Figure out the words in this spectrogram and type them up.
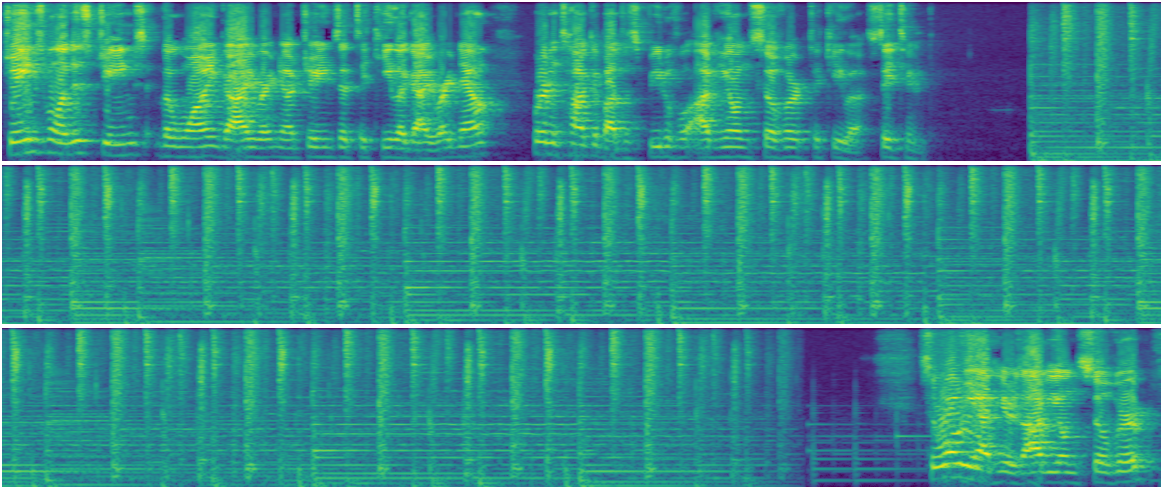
James Melendez, James the wine guy right now, James the tequila guy right now. We're going to talk about this beautiful Avion Silver tequila. Stay tuned. So what we have here is Avion Silver,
